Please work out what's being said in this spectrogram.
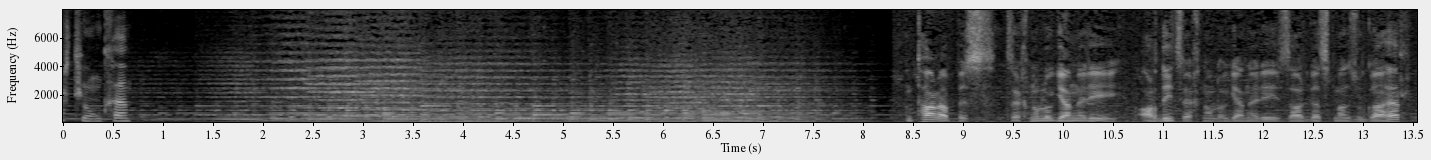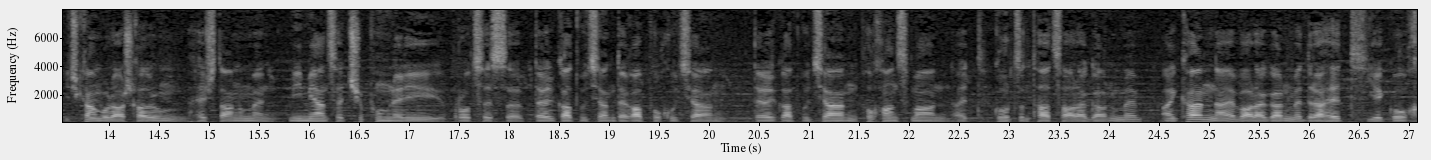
արդյունքը։ Ընդհանրապես տեխնոլոգիաների, արդի տեխնոլոգիաների զարգացման զուգահեռ, ինչքան որ աշխարհում հեշտանում են միմյանց հետ շփումների process-ը, տեղեկատվության տեղափոխության, տեղեկատվության փոխանցման այդ գործընթացը արագանում է, այնքան նաև արագանում է դրա հետ եկող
